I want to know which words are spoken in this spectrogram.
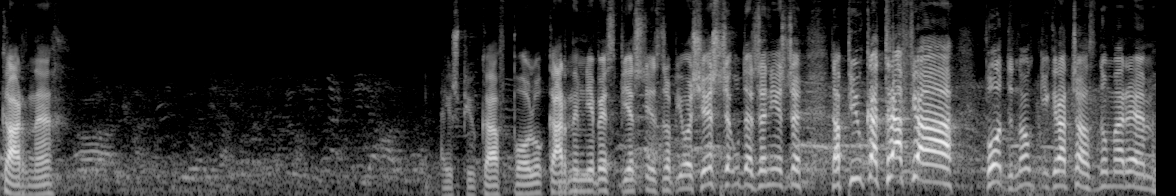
karne. A już piłka w polu karnym niebezpiecznie zrobiło się jeszcze uderzenie, jeszcze ta piłka trafia pod nogi gracza z numerem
